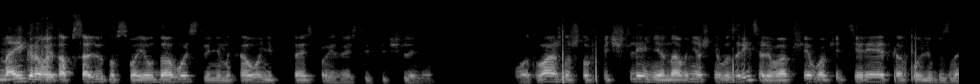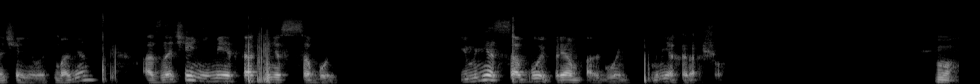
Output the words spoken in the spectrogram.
наигрывает абсолютно в свое удовольствие, ни на кого не пытаясь произвести впечатление. Вот важно, что впечатление на внешнего зрителя вообще, вообще теряет какое-либо значение в этот момент, а значение имеет как мне с собой. И мне с собой прям огонь, мне хорошо. О,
